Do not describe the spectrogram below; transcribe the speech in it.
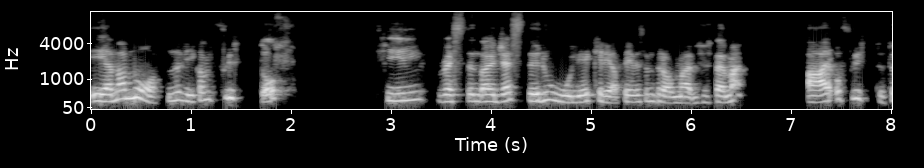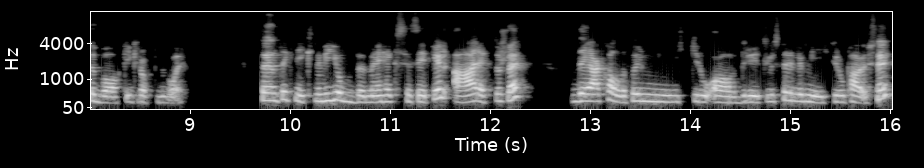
En av måtene vi kan flytte oss til rest and digest, det rolige, kreative sentralnervesystemet, er å flytte tilbake i kroppen vår. Så Den teknikken vi jobber med i heksesirkel, er rett og slett det jeg kaller for mikroavbrytelser eller mikropauser.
